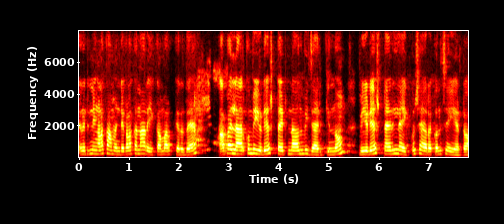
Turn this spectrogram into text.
എന്നിട്ട് നിങ്ങളെ കമന്റുകളൊക്കെ ഒന്ന് അറിയിക്കാൻ മറക്കരുത്. അപ്പൊ എല്ലാവർക്കും വീഡിയോ ഇഷ്ടമായിട്ടുണ്ടാവും വിചാരിക്കുന്നു. വീഡിയോ ഇഷ്ടമായാലും ലൈക്കും ഷെയറൊക്കെ ഒന്ന് ചെയ്യട്ടോ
